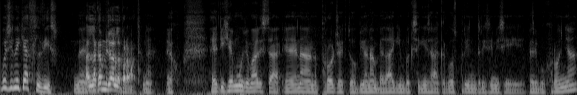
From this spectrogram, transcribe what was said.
που είναι και αθλητής. Ναι. Αλλά κάνει και άλλα πράγματα. Ναι, έχω. Έτυχε μου και μάλιστα ένα project το οποίο ένα παιδάκι που ξεκίνησα ακριβώς πριν 3,5 περίπου χρόνια.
